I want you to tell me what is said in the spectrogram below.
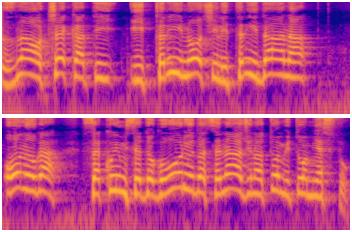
znao čekati i tri noći ili tri dana onoga sa kojim se dogovorio da se nađu na tom i tom mjestu.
